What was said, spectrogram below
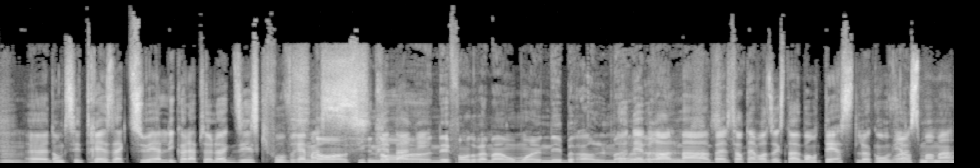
Hmm. Euh, donc, c'est très actuel. Les collapsologues disent qu'il faut vraiment s'y préparer. un effondrement, au moins un ébranlement. Un ébranlement. Ben, certains vont dire que c'est un bon test qu'on vit Ouais. en ce moment.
